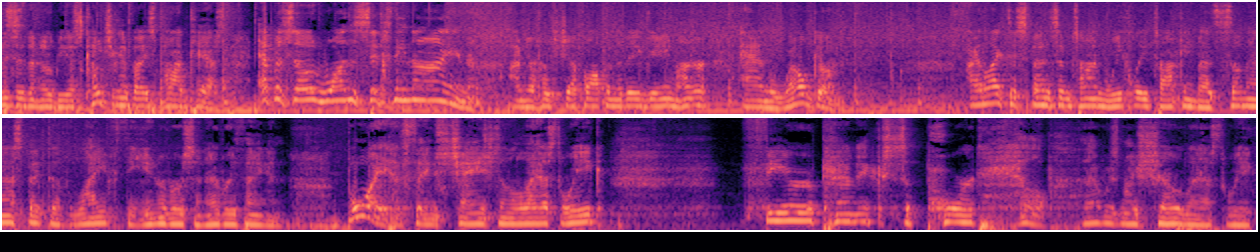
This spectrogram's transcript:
This is the No BS Coaching Advice Podcast, episode 169. I'm your host, Jeff Altman, the Big Game Hunter, and welcome. I like to spend some time weekly talking about some aspect of life, the universe, and everything. And boy, have things changed in the last week. Fear, panic, support, help. That was my show last week.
